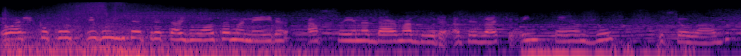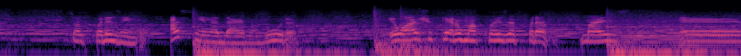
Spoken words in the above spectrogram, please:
eu acho que eu consigo interpretar de uma outra maneira a cena da armadura. Apesar que eu entendo o seu lado. Só que, por exemplo, a cena da armadura, eu acho que era uma coisa pra mais. é,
